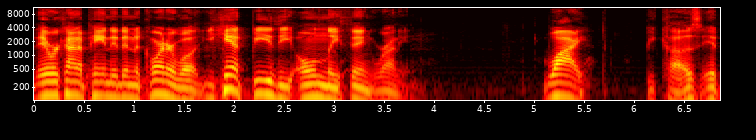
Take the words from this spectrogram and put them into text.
they were kind of painted in the corner. Well, you can't be the only thing running why? because it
